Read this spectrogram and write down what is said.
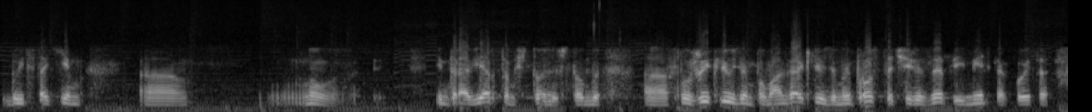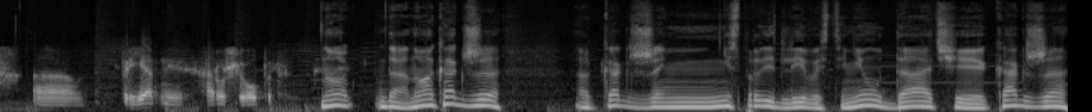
быть таким, э, ну, интровертом, что ли, чтобы э, служить людям, помогать людям и просто через это иметь какой-то э, приятный, хороший опыт. Ну, да, ну а как же, как же несправедливости, неудачи, как же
